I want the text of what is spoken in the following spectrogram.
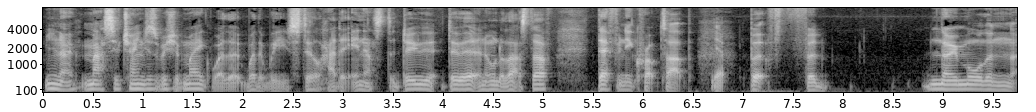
you know massive changes we should make, whether whether we still had it in us to do do it and all of that stuff, definitely cropped up. Yep. But for no more than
